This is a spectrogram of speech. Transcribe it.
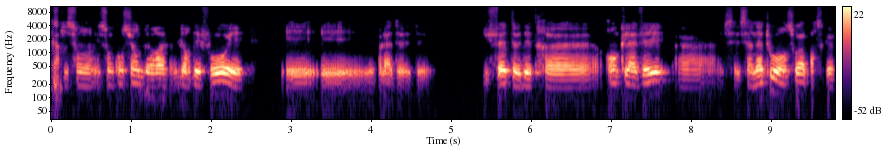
Parce qu'ils sont, ils sont conscients de leurs défauts et, et, et voilà, de, de, du fait d'être enclavé, c'est un atout en soi parce que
